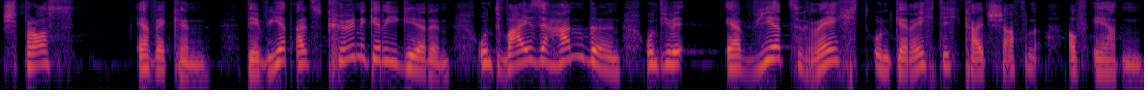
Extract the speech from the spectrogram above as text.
Spross erwecken der wird als König regieren und weise handeln und er wird Recht und Gerechtigkeit schaffen auf Erden.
